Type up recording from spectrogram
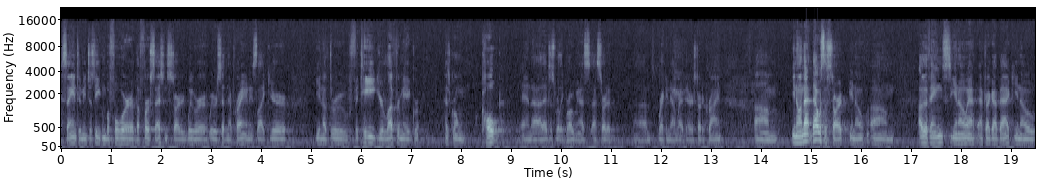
saying to me, just even before the first session started, we were, we were sitting there praying. He's like, You're, you know, through fatigue, your love for me has grown cold. And uh, that just really broke me. I, I started um, breaking down right there, started crying. Um, you know, and that, that was the start, you know. Um, other things, you know, after I got back, you know,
